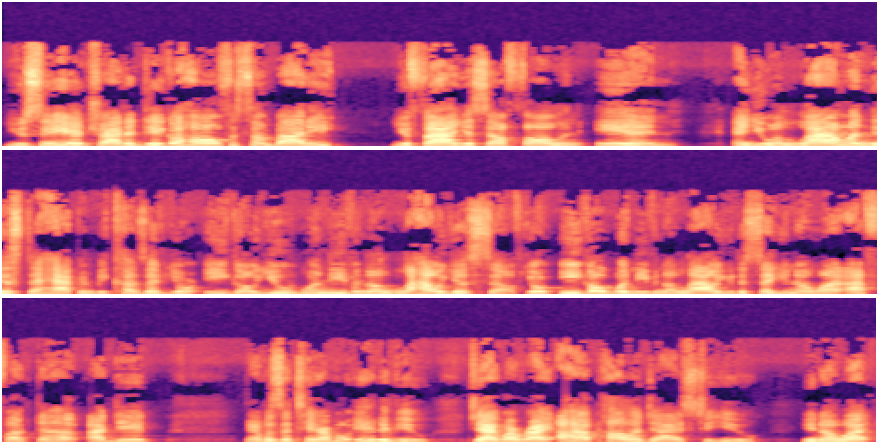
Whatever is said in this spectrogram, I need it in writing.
you sit here and try to dig a hole for somebody, you find yourself falling in and you allowing this to happen because of your ego. You wouldn't even allow yourself. Your ego wouldn't even allow you to say, you know what, I fucked up. I did. That was a terrible interview. Jaguar Wright, I apologize to you. You know what?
